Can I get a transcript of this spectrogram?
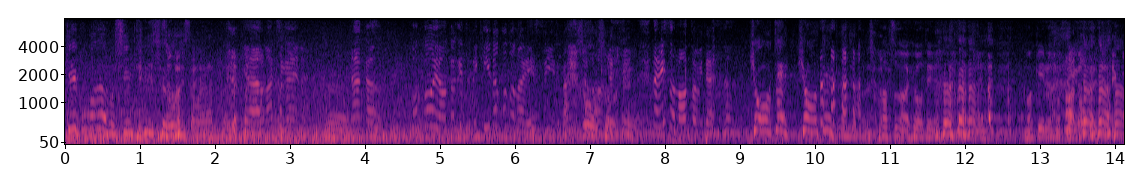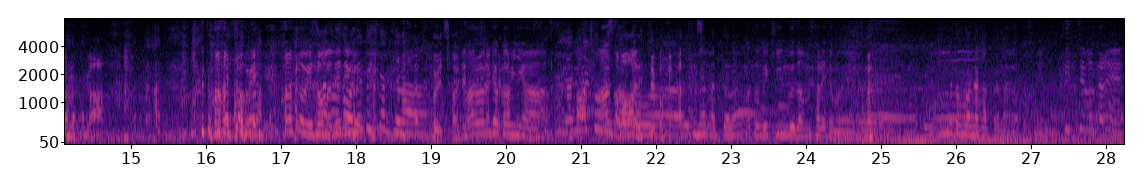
稽古場ではもう新テニスの王子様やってたいやー間違いない。うん。なんか SE とかそうそうそう。何その音みたいな。氷点氷点って感じだったね。勝つのは評定です。負けるの正あとで解出てくるか。ハトメハトメ様出てくる出てきたっけなハラミとたから神にはさすがにアトムさん様は出てこなかったはいなかったなハトメキングダムされてもねえーアトムキングダムはなかったななかったですね全然分からへん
